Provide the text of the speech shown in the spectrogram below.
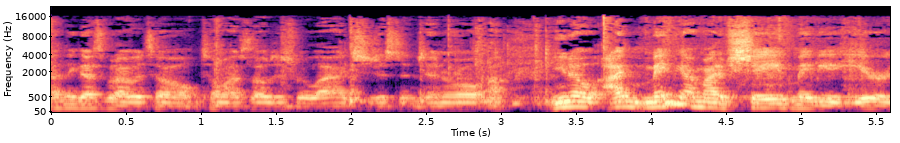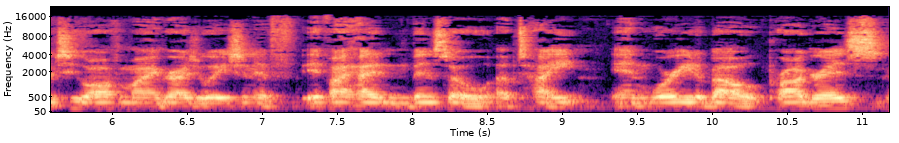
I think that's what I would tell tell myself. Just relax, just in general. Uh, you know, I maybe I might have shaved maybe a year or two off of my graduation if if I hadn't been so uptight and worried about progress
